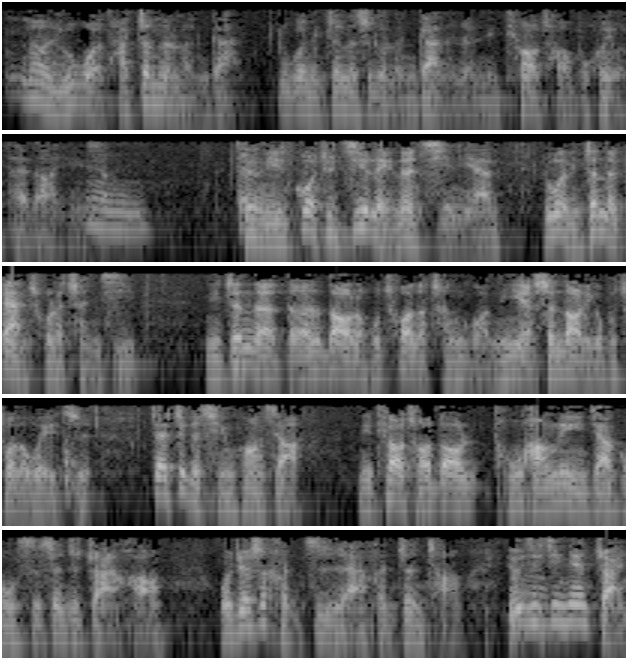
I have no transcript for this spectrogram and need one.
那如果他真的能干，如果你真的是个能干的人，你跳槽不会有太大影响。嗯，就你过去积累那几年，如果你真的干出了成绩，你真的得到了不错的成果，你也升到了一个不错的位置，在这个情况下。你跳槽到同行另一家公司，甚至转行，我觉得是很自然、很正常。尤其今天转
